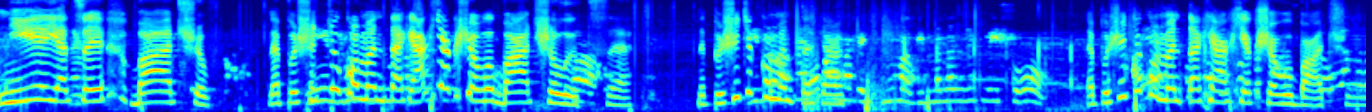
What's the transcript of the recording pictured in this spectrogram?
ні, я це бачив. Напишіть у коментарях, якщо ви бачили це. Напишіть у коментарях. він мене не знайшов. Напишіть у коментарях, якщо ви бачили.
